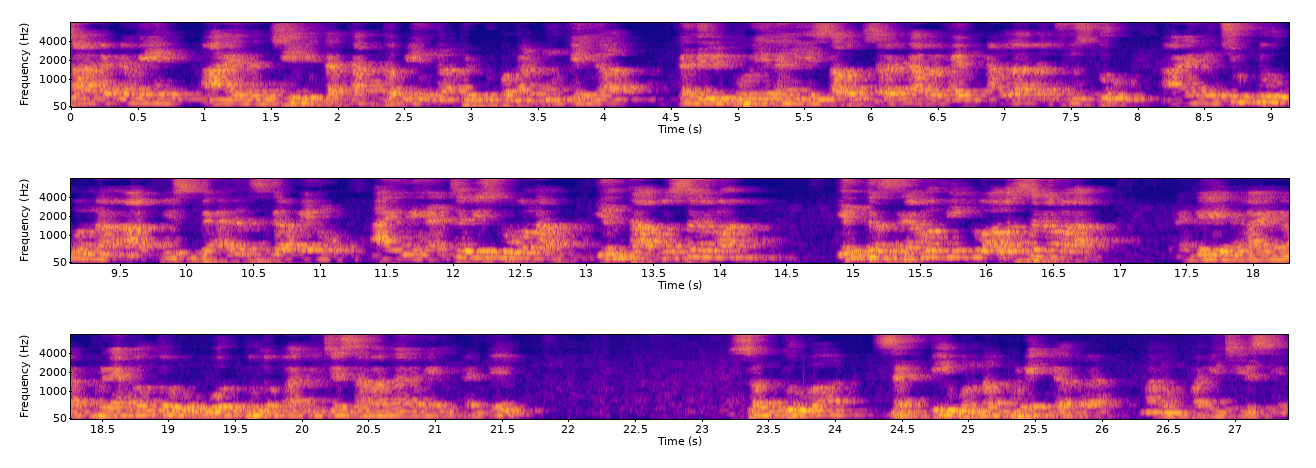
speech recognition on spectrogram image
సాగటమే ఆయన జీవిత కర్తవ్యంగా పెట్టుకున్నాడు. ముఖ్యంగా కదిలిపోయిన ఈ సంవత్సర కాలం మేము కళ్ళారా చూస్తూ ఆయన చుట్టూ ఉన్న ఆఫీస్ బ్యాలెన్స్గా మేము ఆయన్ని హెచ్చరిస్తూ ఉన్నాం. ఎంత అవసరమా? ఎంత శ్రమ మీకు అవసరమా? అంటే ఆయన ప్రేమతో ఓర్పుతో మాకు ఇచ్చే సమాధానం ఏంటంటే సత్తువ శక్తి ఉన్నప్పుడే కదా మనం పని చేసే.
